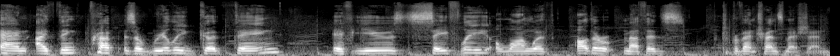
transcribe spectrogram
And I think PrEP is a really good thing if used safely along with other methods to prevent transmission.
